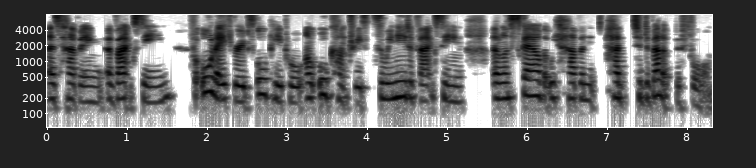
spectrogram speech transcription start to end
as having a vaccine for all age groups, all people, uh, all countries. So we need a vaccine on a scale that we haven't had to develop before.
